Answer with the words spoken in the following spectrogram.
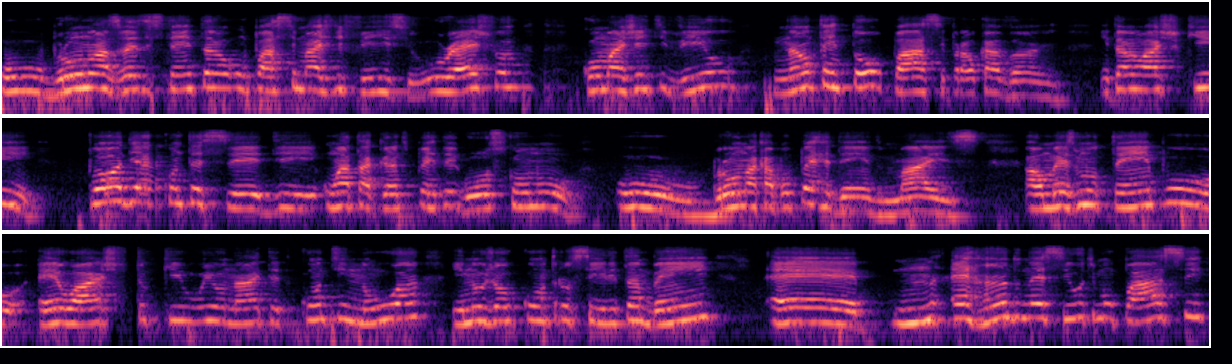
o Bruno às vezes tenta um passe mais difícil. O Rashford, como a gente viu, não tentou o passe para o Cavani. Então eu acho que pode acontecer de um atacante perder gols como o Bruno acabou perdendo, mas ao mesmo tempo eu acho que o United continua e no jogo contra o City também é, errando nesse último passe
